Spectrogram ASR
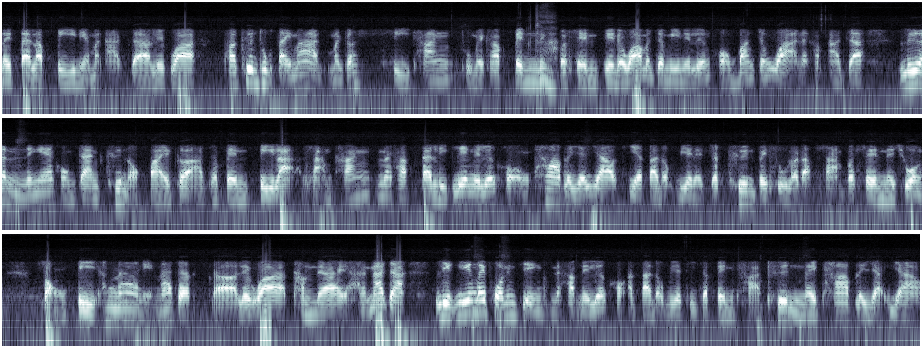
ในแต่ละปีเนี่ยมันอาจจะเรียกว่าถ้าขึ้นทุกไตรมาสมันก็ สี่ครั้งถูกไหมครับ เป็นหนึ่งเปอร์เซ็นต์เพียงแต่ว่ามันจะมีในเรื่องของบางจังหวะนะครับ อาจจะเลื่อนในแง่ของการขึ้นออกไป ก็อาจจะเป็นปีละสามครั้งนะครับ แต่หลีกเลี่ยงในเรื่องของภาพระยะยาวที่อัตราดอกเบี้ยเนี่ยจะขึ้นไปสู่ระดับสามเปอร์เซ็นในช่วงสองปีข้างหน้าเนี่ยน่าจะเอ่อเรียกว่าทำได้ น่าจะหลีกเลี่ยงไม่พ้นจริงๆนะครับในเรื่องของอัตราดอกเบี้ยที่จะเป็นขาขึ้นในภาพระยะยาว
